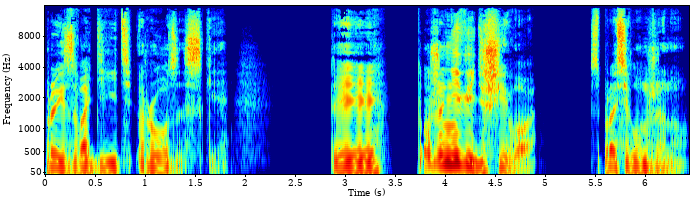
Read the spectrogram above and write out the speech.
производить розыски. «Ты тоже не видишь его?» — спросил он жену.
